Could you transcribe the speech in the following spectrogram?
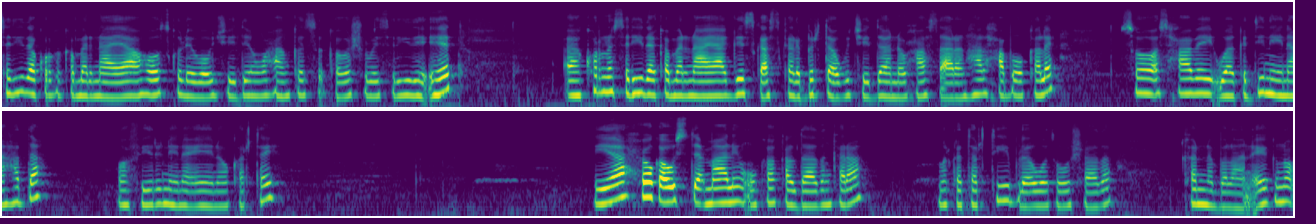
saliida korka ka marinayaa hoos kale waa ujeedeen waxaan kaga shubay saliiday aheyd. Korna saliida ka marinayaa geeskaas kale birta uga jeedaana waxaa saaran hal xabo kale. Soo asxaabey waa gadineynaa hadda waa fiirineynaa inay noo kartay yaa xoog a u isticmaalin uu ka kala daadan karaa. Marka tartiib le wata howshaada kana balaan eegno.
